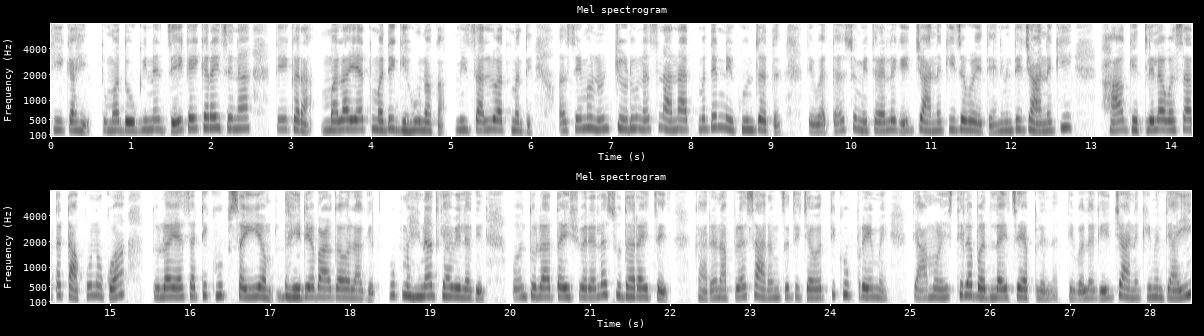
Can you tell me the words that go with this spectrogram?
ठीक आहे तुम्हा दोघींना जे काही करायचे ना ते करा. मला यात मध्ये घेऊ नका. मी चाललो आतमध्ये. असे म्हणून चिडूनच नाना आतमध्ये निघून जातात. तेव्हा त्या सुमित्रा लगेच जानकीजवळ येते आणि म्हणते जानकी हा घेतलेला वसा आता टाकू नको हा. तुला यासाठी खूप संयम धैर्य बाळगावं लागेल. खूप मेहनत घ्यावी लागेल. पण तुला आता ऐश्वर्याला सुधारायचं आहे कारण आपल्या सारंगचं तिच्यावरती खूप प्रेम आहे. त्यामुळेच तिला बदलायचं आहे आपल्याला. तेव्हा लगेच जानकी म्हणते आई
